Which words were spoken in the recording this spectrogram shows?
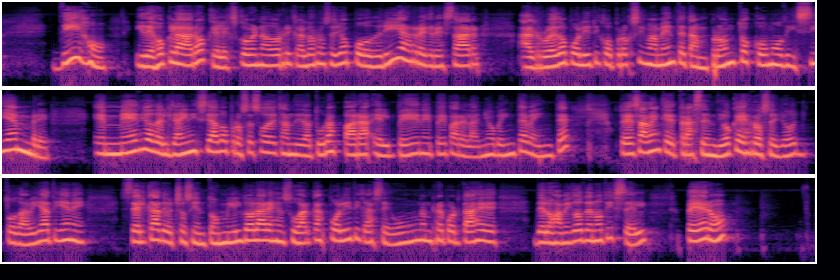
dijo y dejó claro que el exgobernador Ricardo Rosselló podría regresar al ruedo político próximamente, tan pronto como diciembre en medio del ya iniciado proceso de candidaturas para el PNP para el año 2020. Ustedes saben que trascendió que Roselló todavía tiene cerca de 800 mil dólares en sus arcas políticas, según un reportaje de los amigos de Noticel, pero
